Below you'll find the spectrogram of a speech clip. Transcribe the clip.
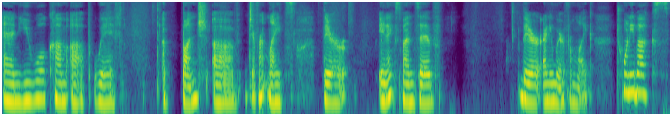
and you will come up with a bunch of different lights. They're inexpensive. They're anywhere from like 20 bucks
